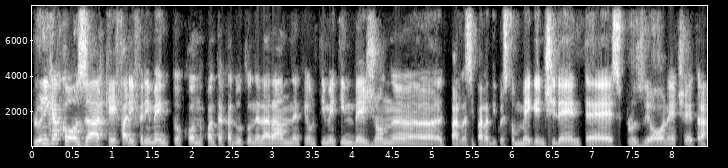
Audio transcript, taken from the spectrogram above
L'unica cosa che fa riferimento con quanto è accaduto nella run che è Ultimate Invasion, eh, parla- si parla di questo mega incidente, esplosione, eccetera.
